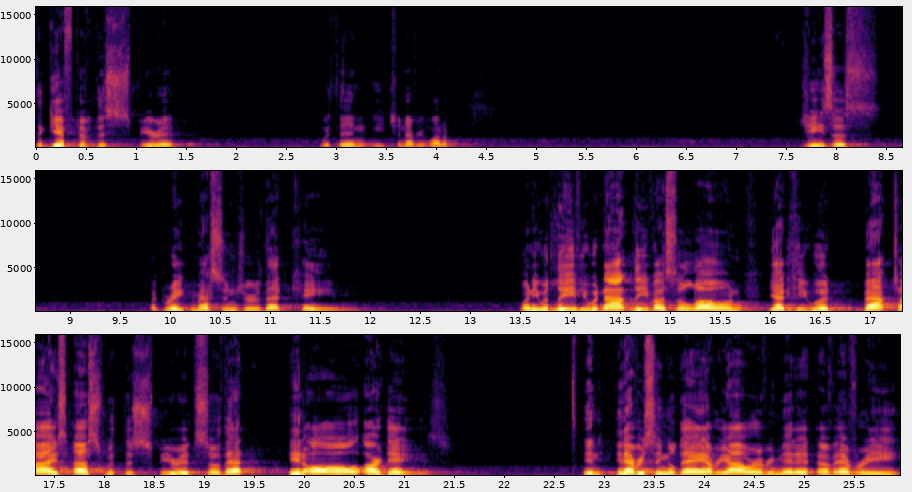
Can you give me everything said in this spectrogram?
The gift of the Spirit within each and every one of us. Jesus, a great messenger that came, when he would leave, he would not leave us alone, yet he would baptize us with the Spirit so that in all our days, in, in every single day, every hour, every minute of every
